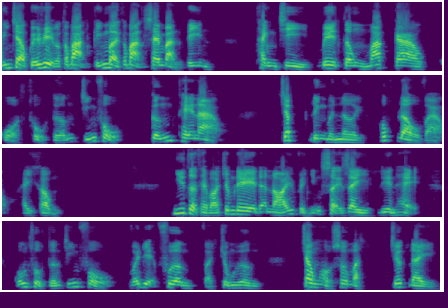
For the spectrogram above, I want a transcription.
Kính chào quý vị và các bạn, kính mời các bạn xem bản tin Thành trì bê tông mác cao của Thủ tướng Chính phủ cứng thế nào? Chấp Đinh Văn Nơi hút đầu vào hay không? Như tờ Thể báo chấm đã nói về những sợi dây liên hệ của Thủ tướng Chính phủ với địa phương và Trung ương trong hồ sơ mật trước đây.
